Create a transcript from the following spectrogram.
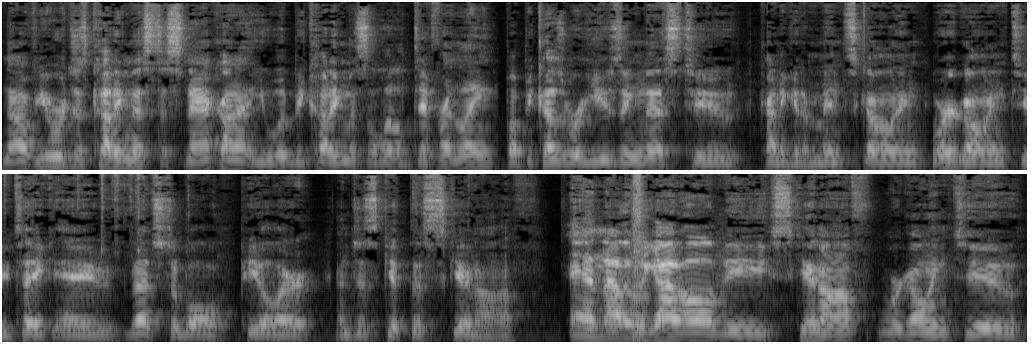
Now, if you were just cutting this to snack on it, you would be cutting this a little differently. But because we're using this to kind of get a mince going, we're going to take a vegetable peeler and just get the skin off. And now that we got all the skin off, we're going to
